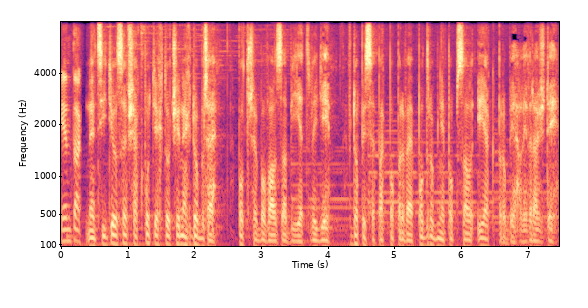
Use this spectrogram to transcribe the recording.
Jen tak. Necítil se však po těchto činech dobře. Potřeboval zabíjet lidi. V dopise pak poprvé podrobně popsal i jak proběhly vraždy.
